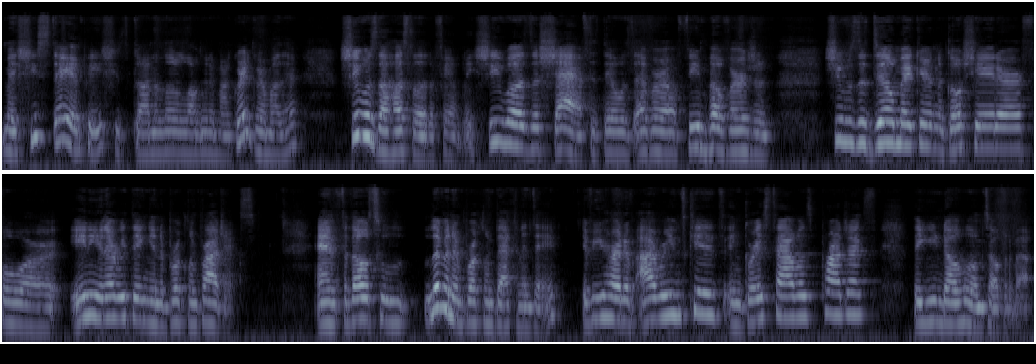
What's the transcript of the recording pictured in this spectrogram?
may she stay in peace, she's gone a little longer than my great grandmother. She was the hustler of the family. She was the shaft if there was ever a female version. She was a deal maker, negotiator for any and everything in the Brooklyn projects. And for those who living in Brooklyn back in the day, if you heard of Irene's Kids and Grace Towers projects, then you know who I'm talking about.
